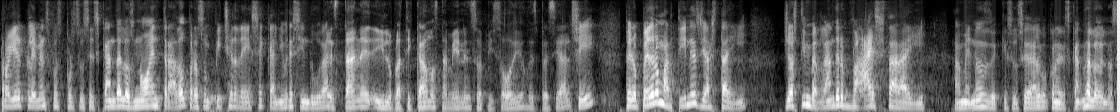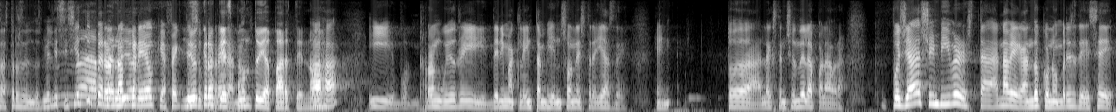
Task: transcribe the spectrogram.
Roger Clemens, pues por sus escándalos no ha entrado, pero es un pitcher de ese calibre sin duda. Están, eh, y lo platicamos también en su episodio especial. Sí, pero Pedro Martínez ya está ahí. Justin Verlander va a estar ahí. A menos de que suceda algo con el escándalo de los Astros del 2017, Nah, pero, no yo- creo que afecte Yo su creo que es carrera, ¿no? punto y aparte, ¿no? Ajá. Y Ron Wildry y Denny McLean también son estrellas de en toda la extensión de la palabra. Pues ya Shane Bieber está navegando con hombres de ese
